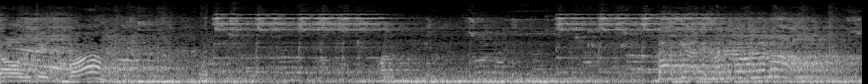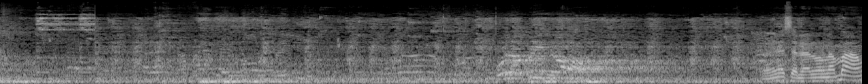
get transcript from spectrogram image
Counted pa. Ayun na, sana lang lamang.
